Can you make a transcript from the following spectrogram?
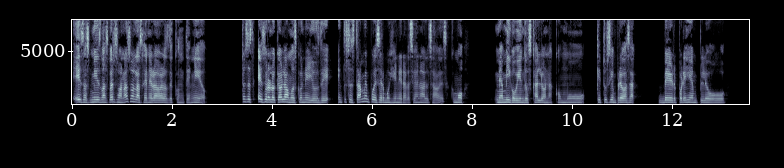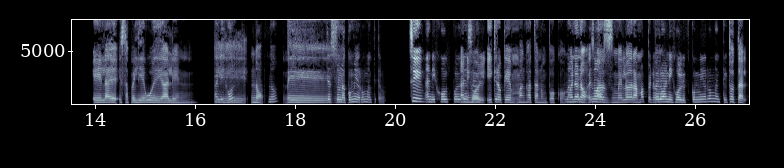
esas mismas personas son las generadoras de contenido. Entonces, eso era lo que hablamos con ellos de, entonces también puede ser muy generacional, ¿sabes? Como mi amigo viendo Escalona, como que tú siempre vas a ver, por ejemplo, eh, la esta peli de Woody Allen. Eh, No. ¿No? eh, Que es una comedia romántica, ¿no? Sí, Annie Hall podría Annie ser. Hall. Y creo que Manhattan un poco. bueno, no, es no. más melodrama, pero. Pero Annie Hall es comedia romántica. Total.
